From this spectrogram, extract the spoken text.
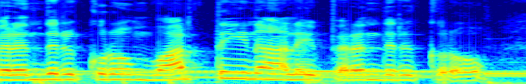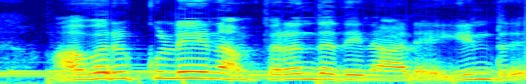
பிறந்திருக்கிறோம் வார்த்தையினாலே பிறந்திருக்கிறோம். அவருக்குள்ளே நாம் பிறந்ததினாலே இன்று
